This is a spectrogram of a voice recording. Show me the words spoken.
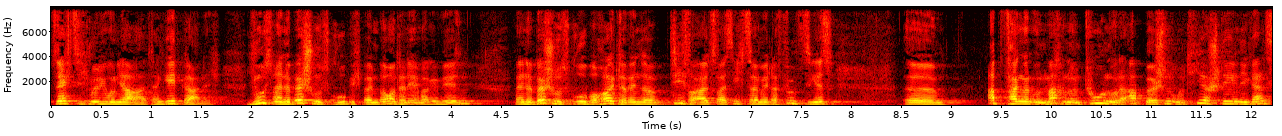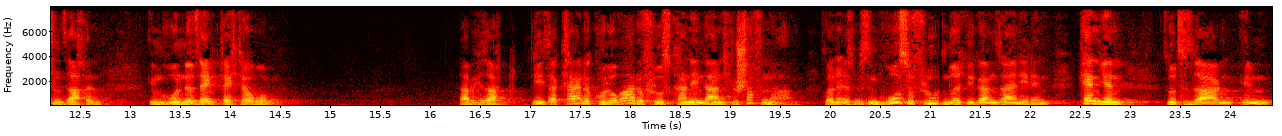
60 Millionen Jahre alt sein. Geht gar nicht. Ich muss meine Böschungsgrube, ich bin Bauunternehmer gewesen, meine Böschungsgrube heute, wenn sie tiefer als, weiß ich, 2,50 Meter ist, äh, abfangen und machen und tun oder abböschen. Und hier stehen die ganzen Sachen im Grunde senkrecht herum. Da habe ich gesagt, dieser kleine Colorado-Fluss kann den gar nicht geschaffen haben, sondern es müssen große Fluten durchgegangen sein, die den Canyon sozusagen in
